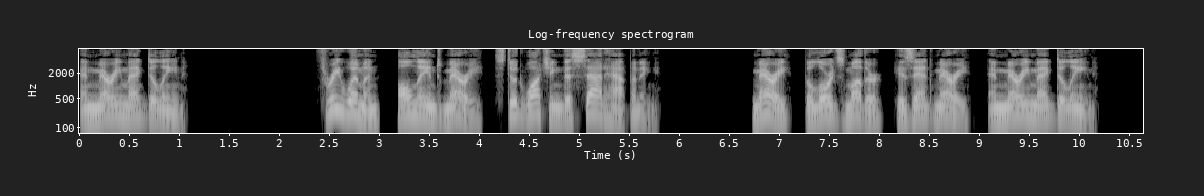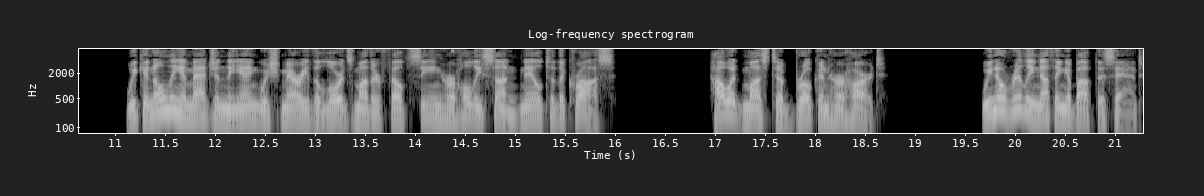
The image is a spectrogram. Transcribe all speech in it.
and Mary Magdalene. Three women, all named Mary, stood watching this sad happening. Mary, the Lord's mother, his Aunt Mary, and Mary Magdalene. We can only imagine the anguish Mary, the Lord's mother, felt seeing her holy son nailed to the cross. How it must have broken her heart. We know really nothing about this aunt,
